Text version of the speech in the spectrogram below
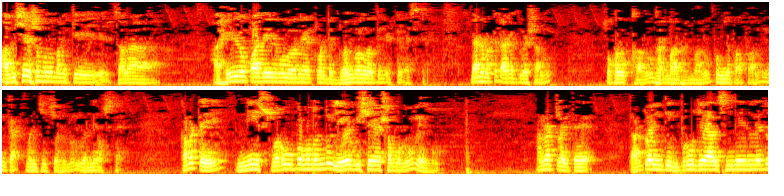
ఆ విశేషములు మనకి చాలా అహేయోపాధేయములు అనేటువంటి ద్వంద్వంలోకి నెట్టివేస్తాయి. దాన్ని బట్టి రాగద్వేషాలు సుఖ దుఃఖాలు ధర్మాధర్మాలు పుణ్యపాపాలు ఇంకా మంచి చెడులు ఇవన్నీ వస్తాయి. కాబట్టి నీ స్వరూపమునందు ఏ విశేషములు లేవు. అన్నట్లయితే దాంట్లో ఇంక ఇంప్రూవ్ చేయాల్సింది ఏం లేదు.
